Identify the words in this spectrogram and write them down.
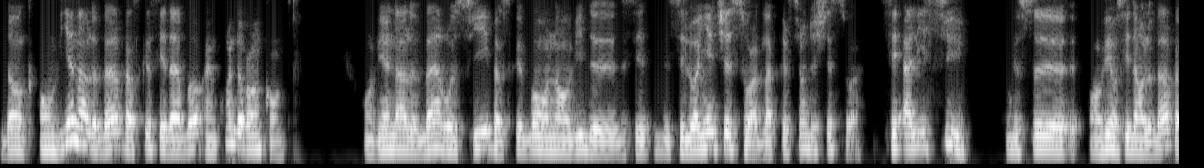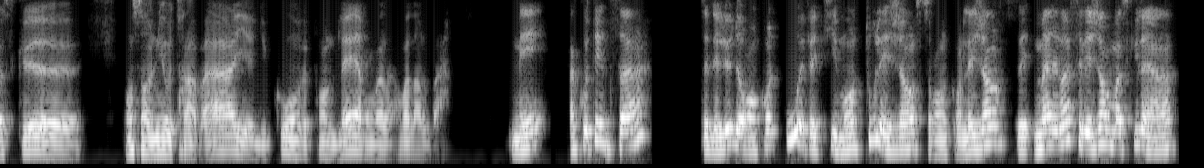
Donc, on vient dans le bar parce que c'est d'abord un point de rencontre. On vient dans le bar aussi parce que, bon, on a envie de, de s'éloigner de chez soi, de la pression de chez soi. C'est à l'issue On vient aussi dans le bar parce que euh, on s'ennuie au travail, et du coup, on veut prendre l'air, on va, dans le bar. Mais à côté de ça, c'est des lieux de rencontre où effectivement tous les gens se rencontrent. Les gens, mais là, c'est les genres masculins. Hein.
